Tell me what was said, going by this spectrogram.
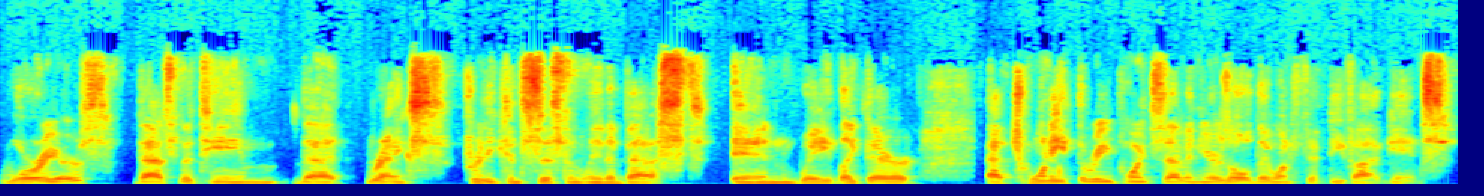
Warriors, that's the team that ranks pretty consistently the best in weight. Like they're at 23.7 years old, they won 55 games.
